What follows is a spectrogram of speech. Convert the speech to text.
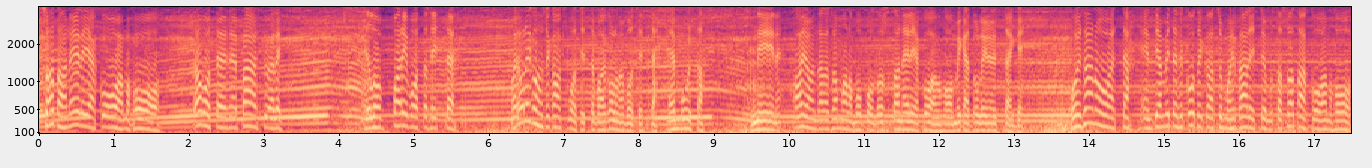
104 kmh. Tavoitteeseen päästy eli silloin pari vuotta sitten vai olikohan se kaksi vuotta sitten vai kolme vuotta sitten, en muista. Niin ajoin tällä samalla mopolla 104 kmh, mikä tuli nyttenkin. Voi sanoa, että en tiedä miten se kotikatsomoihin välittyy, mutta 100 kmh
